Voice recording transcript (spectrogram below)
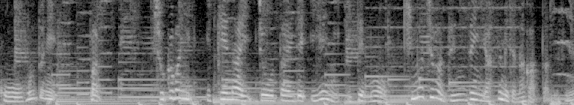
こう本当に、まあ、職場に行けない状態で家にいても気持ちは全然休めてなかったんですね。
